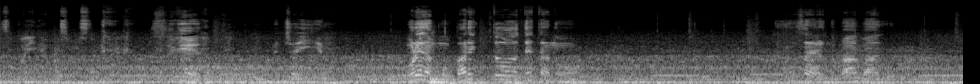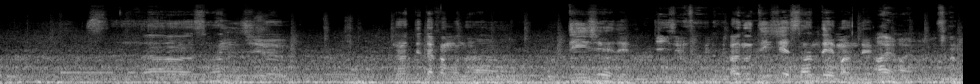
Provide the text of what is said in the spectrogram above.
そこに電話しましたね。すげえ ちゃいいよ俺らもうバリッと出たの何歳やろなまあまああ30なってたかもな。DJ で。DJ であの DJ サンデーマンで。はいはいはいそうで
